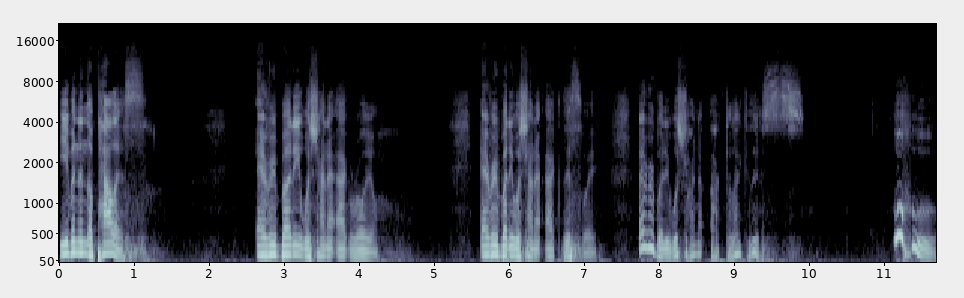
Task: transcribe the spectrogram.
Even in the palace, everybody was trying to act royal. Everybody was trying to act this way. Everybody was trying to act like this. Woohoo!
